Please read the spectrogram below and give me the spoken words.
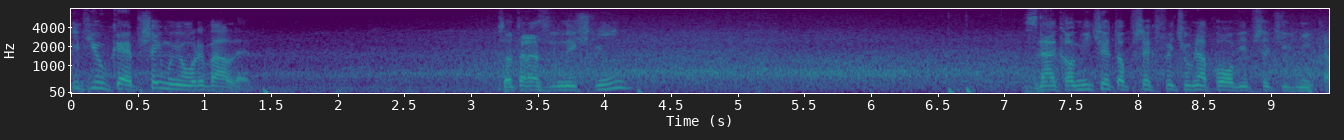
I piłkę przejmują rywale. Co teraz wymyśli? Znakomicie to przechwycił na połowie przeciwnika.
